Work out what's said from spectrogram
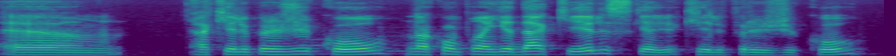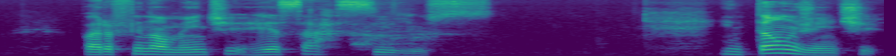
é, a que ele prejudicou, na companhia daqueles que, que ele prejudicou, para finalmente ressarci-los. Então, gente,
